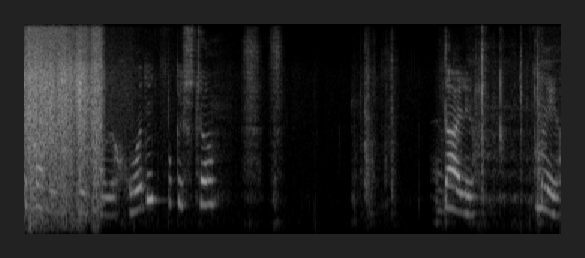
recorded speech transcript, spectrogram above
така нас виходить поки що. Далі ми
